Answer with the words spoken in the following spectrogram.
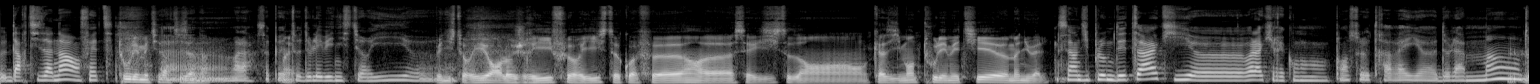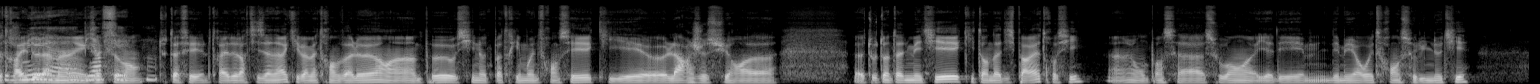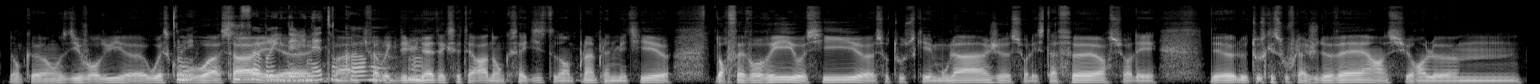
d'artisanat, en fait. Tous les métiers d'artisanat. voilà, ça peut être de l'ébénisterie euh, Bénisterie, horlogerie, fleuriste, coiffeur, euh, ça existe dans quasiment tous les métiers euh, manuels. C'est un diplôme d'État qui, voilà, qui récompense le travail de la main. Le travail de la main, exactement, mm. tout à fait. Le travail de l'artisanat qui va mettre en valeur un peu aussi notre patrimoine français qui est large sur tout un tas de métiers qui tendent à disparaître aussi. Hein. on pense à souvent, il y a des, des meilleurs hauts de France lunetiers. Donc euh, on se dit aujourd'hui euh, où est-ce qu'on voit ça Qui fabrique des euh, lunettes encore. Qui fabrique des lunettes, etc. Donc ça existe dans plein plein de métiers, d'orfèvrerie aussi, sur tout ce qui est moulage, sur les staffeurs, sur les, le, tout ce qui est soufflage de verre, sur le hum,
